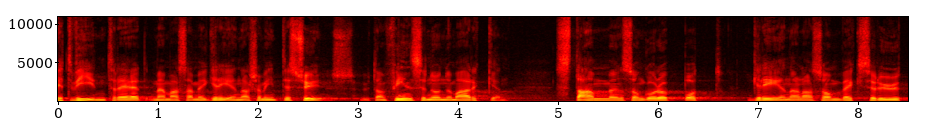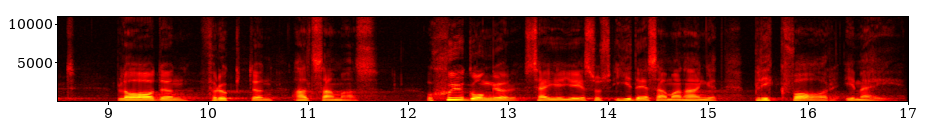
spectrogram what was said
Ett vinträd med massa med grenar som inte syns, utan finns under marken. Stammen som går uppåt, grenarna som växer ut, bladen, frukten, allt sammans. Och sju gånger säger Jesus i det sammanhanget, bli kvar i mig,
